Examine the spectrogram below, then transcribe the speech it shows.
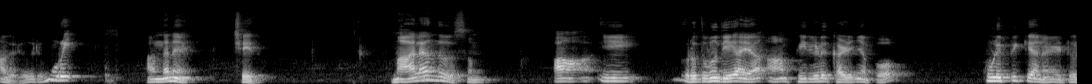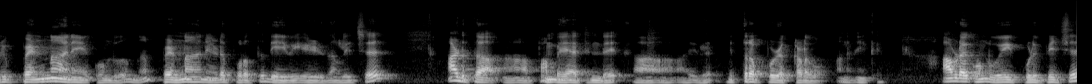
അതൊരു ഒരു മുറി അങ്ങനെ ചെയ്തു. നാലാം ദിവസം ആ ഈ ഋതുമതിയായ ആ പീരീഡ് കഴിഞ്ഞപ്പോൾ കുളിപ്പിക്കാനായിട്ട് ഒരു പെണ്ണാനയെ കൊണ്ടുവന്ന് പെണ്ണാനയുടെ പുറത്ത് ദേവിയെ എഴുന്നള്ളിച്ച് അടുത്ത പമ്പയാറ്റിന്റെ ഇത് മിത്രപ്പുഴക്കടവും അങ്ങനെയൊക്കെ അവിടെ കൊണ്ടുപോയി കുളിപ്പിച്ച്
